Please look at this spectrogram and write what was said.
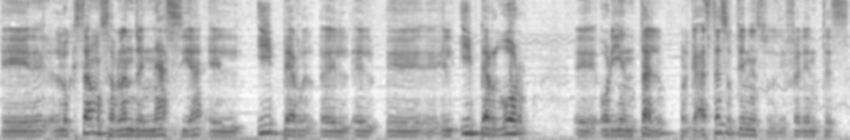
Eh, lo que estábamos hablando en Asia, el hiper, el, el, eh, el eh, oriental, porque hasta eso tienen sus diferentes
